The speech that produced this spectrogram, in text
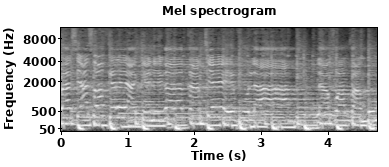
Patience kɛlen a kɛnɛ ka quartier la la voix va boum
